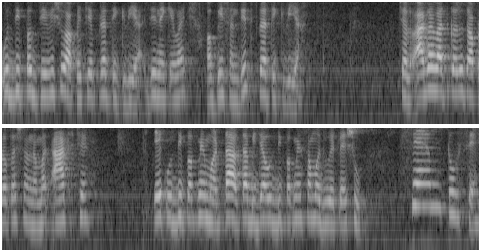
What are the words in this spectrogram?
ઉદ્દીપક જેવી શું આપે છે? પ્રતિક્રિયા, જેને કહેવાય અભિસંધિત પ્રતિક્રિયા. ચલો, આગળ વાત કરું તો આપણો પ્રશ્ન નંબર આઠ છે. એક ઉદ્દીપકને મળતા આવતા બીજા ઉદ્દીપકને સમજવું એટલે શું? સેમ ટુ સેમ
